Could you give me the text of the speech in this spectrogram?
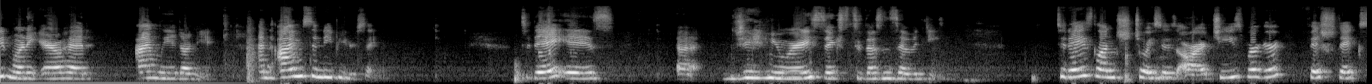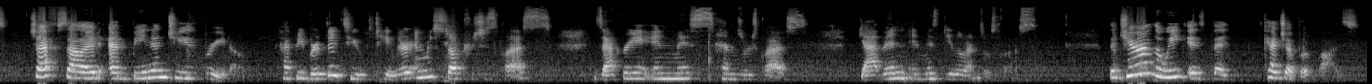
Good morning, Arrowhead. I'm Leah Donier. And I'm Cindy Peterson. Today is uh, January 6, 2017. Today's lunch choices are cheeseburger, fish sticks, chef salad, and bean and cheese burrito. Happy birthday to Taylor in Miss Stockfish's class, Zachary in Miss Hemsworth's class, Gavin in Miss DiLorenzo's class. The cheer of the week is the ketchup applause.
